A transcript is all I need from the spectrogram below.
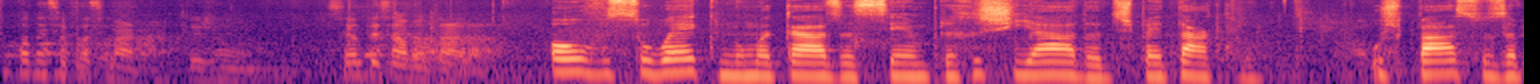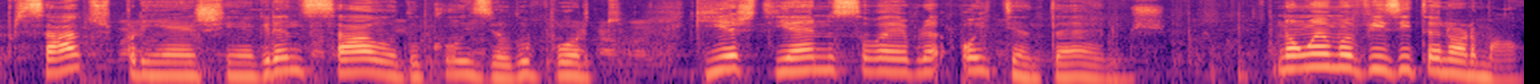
podem se aproximar, estejam, sentem-se à vontade. Ouve-se o eco numa casa sempre recheada de espetáculo. Os passos apressados preenchem a grande sala do Coliseu do Porto, que este ano celebra 80 anos. Não é uma visita normal.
